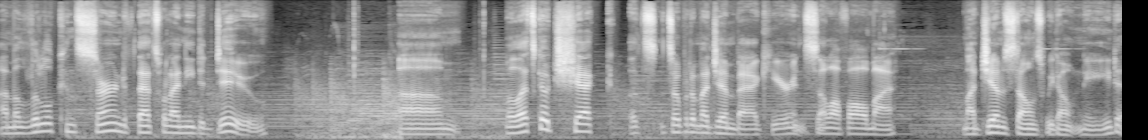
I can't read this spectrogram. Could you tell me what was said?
I'm a little concerned if that's what I need to do. Um, well, let's go check. Let's let's open up my gem bag here and sell off all my my gemstones we don't need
